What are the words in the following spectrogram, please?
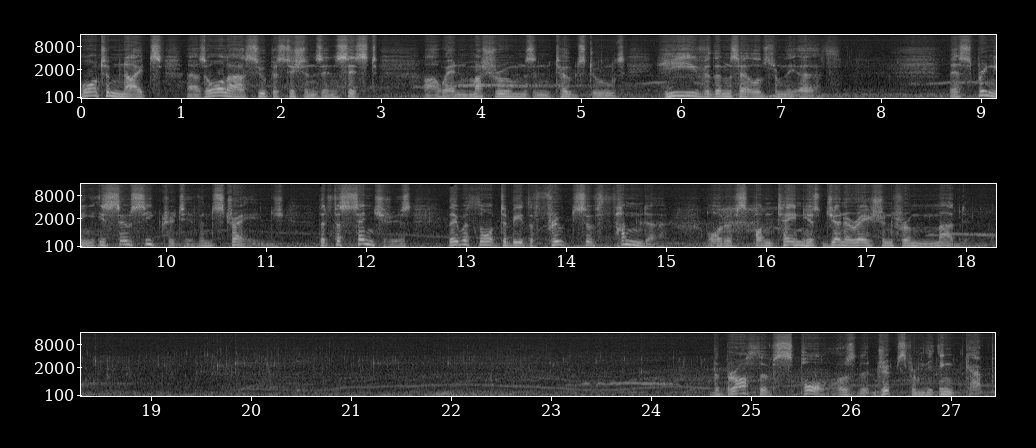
Autumn nights, as all our superstitions insist, are when mushrooms and toadstools heave themselves from the earth. Their springing is so secretive and strange that for centuries they were thought to be the fruits of thunder or of spontaneous generation from mud. The broth of spores that drips from the ink cap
